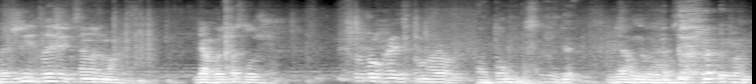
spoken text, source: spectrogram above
Лежить, лежить, все нормально. Дякую за службу. Служу українському народу. Антон, дякую.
